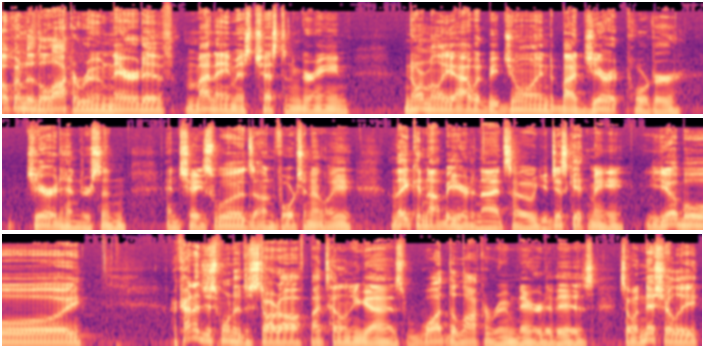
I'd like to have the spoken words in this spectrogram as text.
Welcome to the Locker Room Narrative. My name is Cheston Green. Normally, I would be joined by Jarrett Porter, Jared Henderson, and Chase Woods. Unfortunately, they could not be here tonight, so you just get me. Yeah, boy. I kind of just wanted to start off by telling you guys what the Locker Room Narrative is. So, initially,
